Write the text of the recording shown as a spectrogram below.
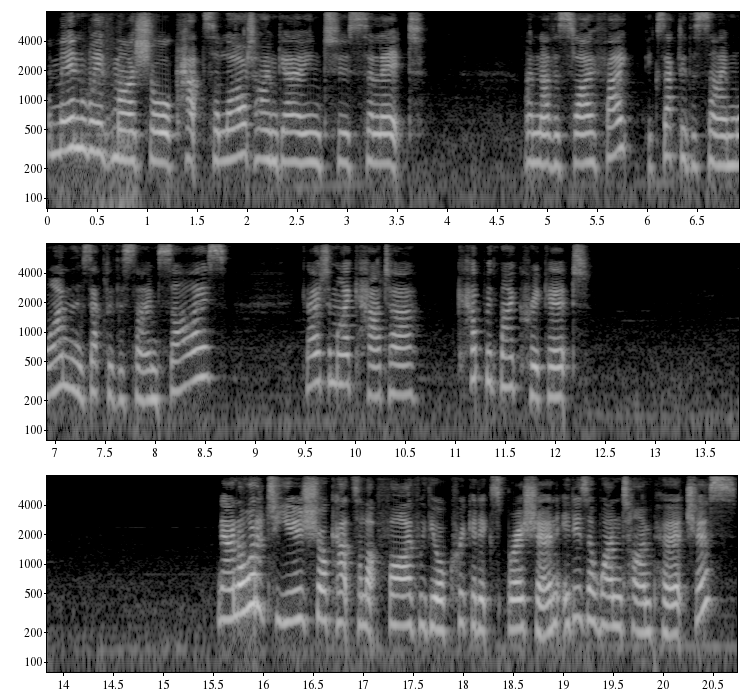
And then with my Sure Cuts a Lot, I'm going to select another slow fake, exactly the same one, exactly the same size. Go to my cutter, cut with my Cricut. Now in order to use Sure Cuts a Lot 5 with your Cricut expression, it is a one-time purchase.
